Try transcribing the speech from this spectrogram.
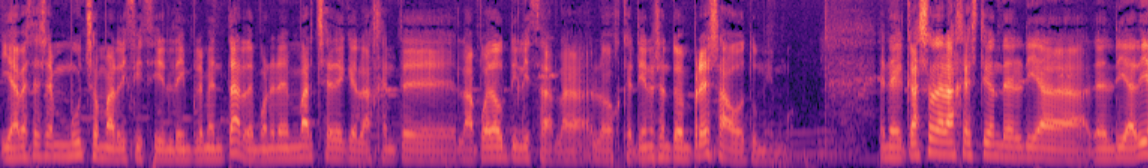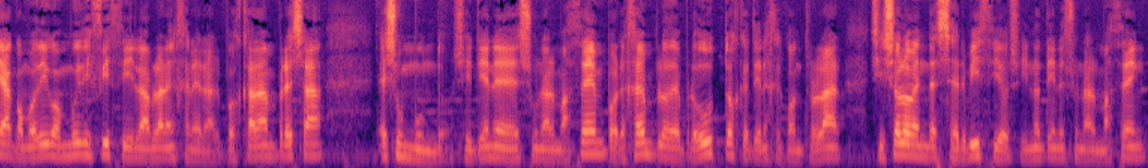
y a veces es mucho más difícil de implementar, de poner en marcha de que la gente la pueda utilizar, los que tienes en tu empresa o tú mismo. En el caso de la gestión del día, del día a día, como digo, es muy difícil hablar en general, pues cada empresa es un mundo. Si tienes un almacén, por ejemplo, de productos que tienes que controlar, si solo vendes servicios y no tienes un almacén,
